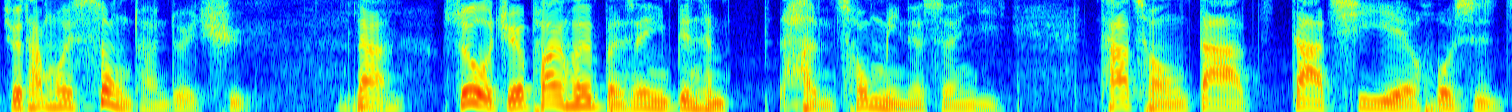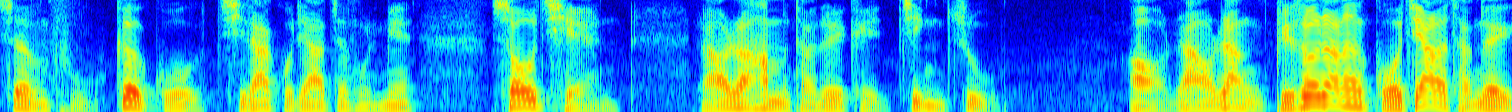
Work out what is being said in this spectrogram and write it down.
就他们会送团队去。那所以我觉得 Plug and Play 本身已经变成很聪明的生意。他从大大企业或是政府各国其他国家的政府里面收钱，然后让他们团队可以进驻。哦，然后让比如说让那个国家的团队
